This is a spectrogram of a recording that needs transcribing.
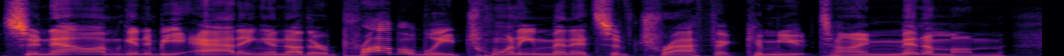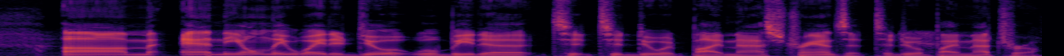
So now I'm going to be adding another probably 20 minutes of traffic commute time minimum. Um, and the only way to do it will be to, to, to do it by mass transit, to do it by metro.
